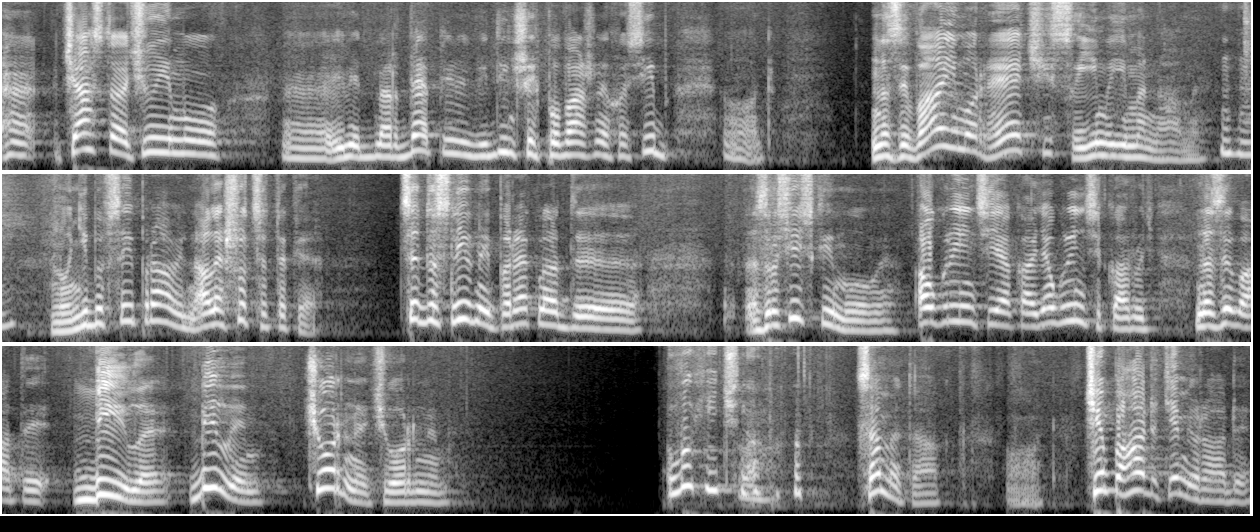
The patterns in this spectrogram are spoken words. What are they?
е, часто чуємо від нардепів, від інших поважних осіб. От, називаємо речі своїми іменами. Ну, ніби все і правильно. Але що це таке? Це дослівний переклад з російської мови. А українці як кажуть? А українці кажуть називати біле білим, чорне чорним. Логічно. Саме так. От. Чим багато, тим і ради.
